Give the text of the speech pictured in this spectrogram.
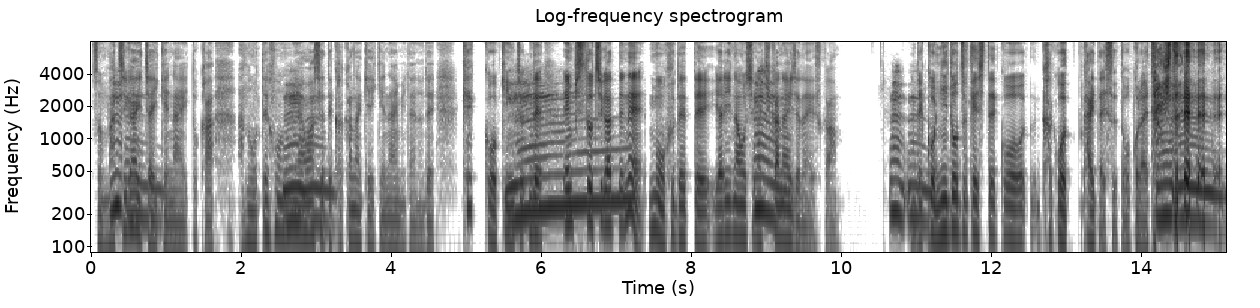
その間違えちゃいけないとか、あのお手本に合わせて書かなきゃいけないみたいので、結構緊張でうん鉛筆と違ってねもう筆ってやり直しが効かないじゃないですか。うん、うん。でこう二度付けしてこう書こう書いたりすると怒られたうんりして、うん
